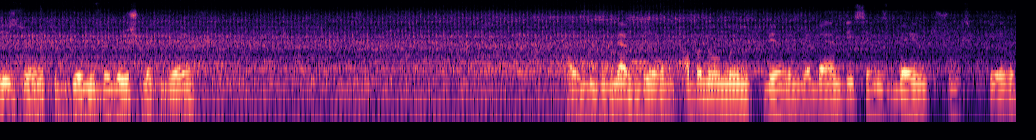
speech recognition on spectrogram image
Bir sonraki videomuzda görüşmek üzere. Hayırlı günler diliyorum. Abone olmayı unutmayalım ve beğendiyseniz beğen tuşunu tıklayalım.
